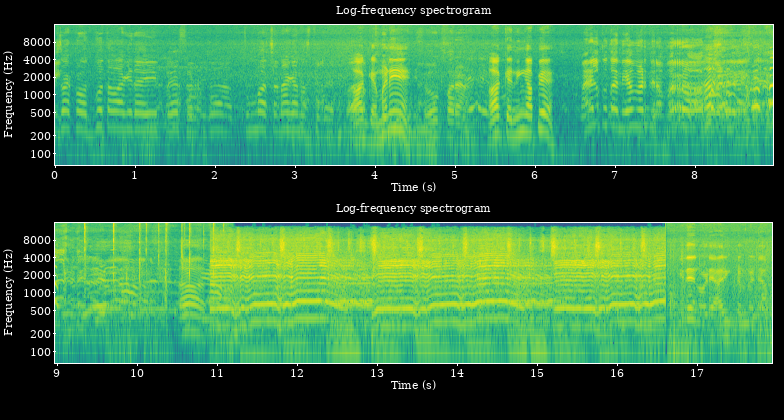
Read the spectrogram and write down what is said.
ನಿಜಕ್ಕೂ ಅದ್ಭುತವಾಗಿದೆ ಈ ಪ್ಲೇಸ್ ತುಂಬಾ ಚೆನ್ನಾಗಿ ಅನಿಸ್ತಿದೆ. ಓಕೆ ಮಣಿ. ಸೂಪರ್ ಓಕೆ ನಿಂಗೆ ಅಪ್ಪಿ. ಮನೇಲಿ ಕೂತ್ಕೊಂಡು ಏನ್ ಮಾಡ್ತೀರಾ? ಬರ್ರೋ. ಆ, ಇದೆ ನೋಡಿ ಆರಿಂಗ್ಟನ್ ಡ್ಯಾಮ್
